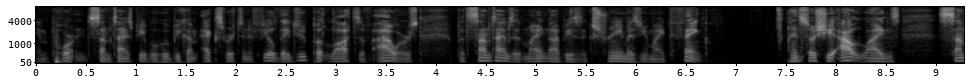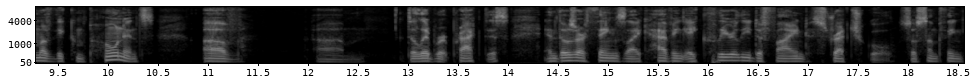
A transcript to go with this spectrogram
important. Sometimes people who become experts in a field, they do put lots of hours, but sometimes it might not be as extreme as you might think. And so she outlines some of the components of um, deliberate practice. And those are things like having a clearly defined stretch goal. So, something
